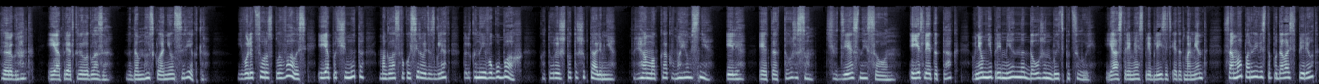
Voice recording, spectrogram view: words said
Террагрант. Я приоткрыла глаза. Надо мной склонился ректор. Его лицо расплывалось, и я почему-то могла сфокусировать взгляд только на его губах, которые что-то шептали мне, прямо как в моем сне. Или это тоже сон? Чудесный сон. И если это так, в нем непременно должен быть поцелуй. Я, стремясь приблизить этот момент, сама порывисто подалась вперед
